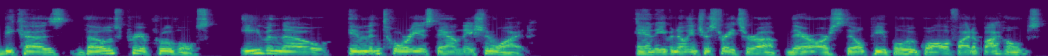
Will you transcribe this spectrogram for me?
Because those pre approvals, even though inventory is down nationwide. And even though interest rates are up, there are still people who qualify to buy homes.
